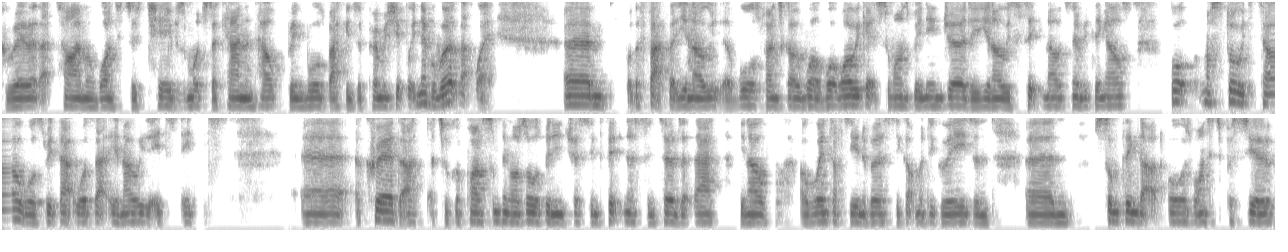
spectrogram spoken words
career at that time and wanted to achieve as much as I can and help bring Wolves back into Premiership, but it never worked that way. Um, but the fact that, you know, Wolves fans go, well, why we getting someone's been injured, you know, his sick notes and everything else? but my story to tell was with that was that you know it's it's uh, a career that I, I, took upon something I was always been interested in fitness in terms of that. You know, I went off to university, got my degrees, and um, something that I'd always wanted to pursue,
